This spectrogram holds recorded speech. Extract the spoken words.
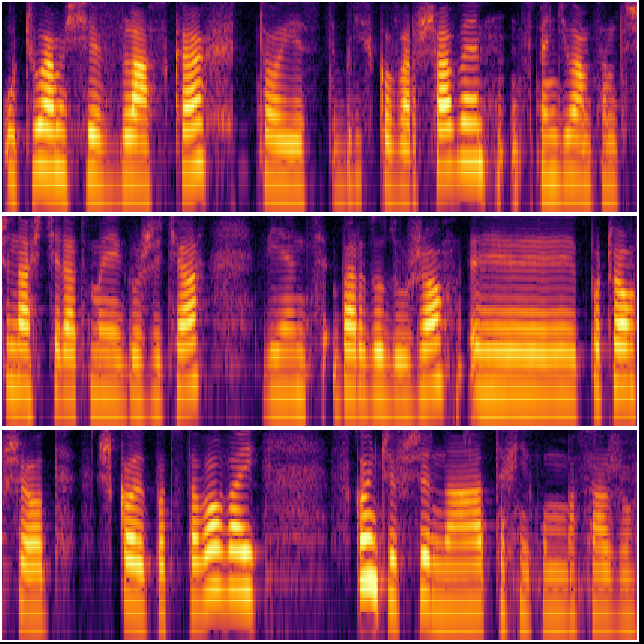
Uczyłam się w Laskach, to jest blisko Warszawy. Spędziłam tam 13 lat mojego życia, więc bardzo dużo. Yy, począwszy od szkoły podstawowej, skończywszy na technikum masażu.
